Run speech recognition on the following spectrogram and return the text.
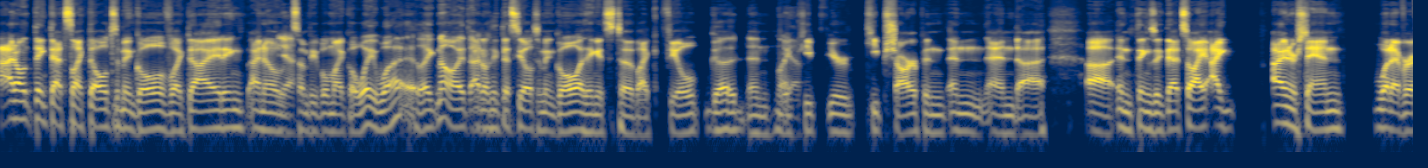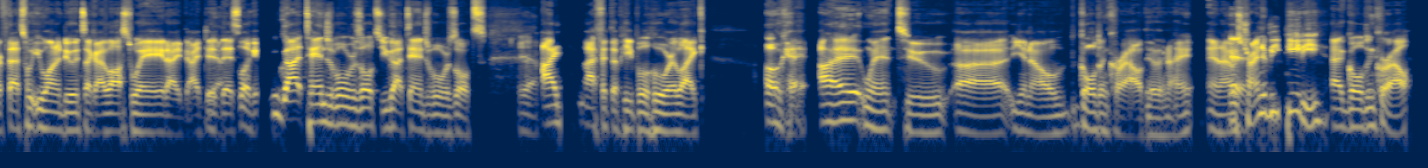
I don't think that's like the ultimate goal of like dieting. I know Yeah. some people might go, "Wait, what?" Like, no, it, I don't Mhm. think that's the ultimate goal. I think it's to like feel good and like Yeah. keep your keep sharp and and and uh uh and things like that. So I I I understand whatever if that's what you want to do. It's like I lost weight, I I did Yeah. this. Look, if you got tangible results, you got tangible results. Yeah. I laugh at the people who are like, okay, I went to uh, you know, Golden Corral the other night and I was Yeah. trying to be Petey at Golden Corral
